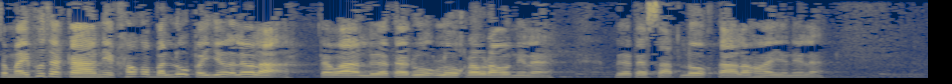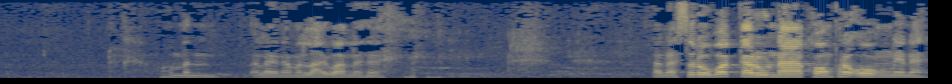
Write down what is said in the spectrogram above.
สมัยพุทธกาลเนี่ยเขาก็บรรลุไปเยอะแล้วล่ะ แต่ว่าเหลือแต่โลกโลกเราเรานี่แหละ เหลือแต่สัตว์โลกตาละห้อยอยู่นี่แหละว่ามันอะไรนะมันหลายวันแล้วใช่ไหมนะสรุปว่าการุณาของพระองค์เนี่ยนะ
